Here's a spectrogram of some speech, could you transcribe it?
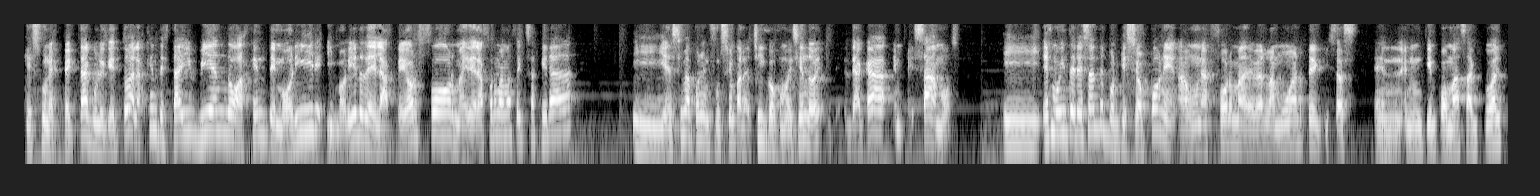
que es un espectáculo y que toda la gente está ahí viendo a gente morir y morir de la peor forma y de la forma más exagerada, y encima ponen función para chicos, como diciendo, "Eh, de acá empezamos. Y es muy interesante porque se opone a una forma de ver la muerte, quizás en, en un tiempo más actual,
